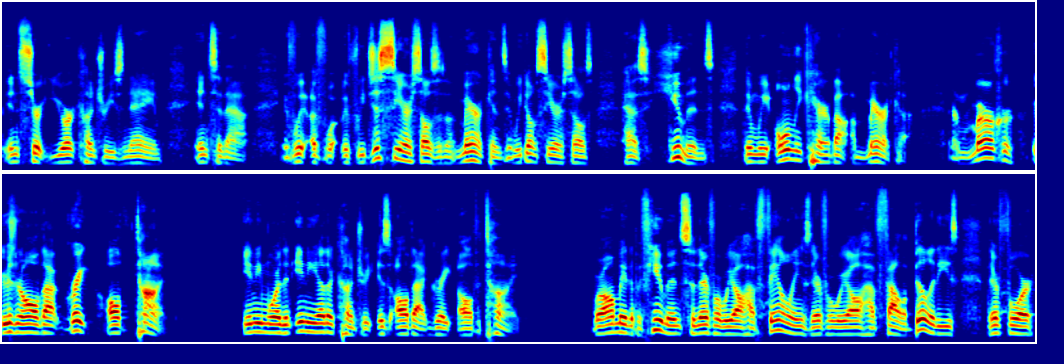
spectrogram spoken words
insert your country's name into that. If we if, if we just see ourselves as Americans and we don't see ourselves as humans, then we only care about America, and America isn't all that great all the time, any more than any other country is all that great all the time. We're all made up of humans, so therefore we all have failings, therefore we all have fallibilities, therefore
